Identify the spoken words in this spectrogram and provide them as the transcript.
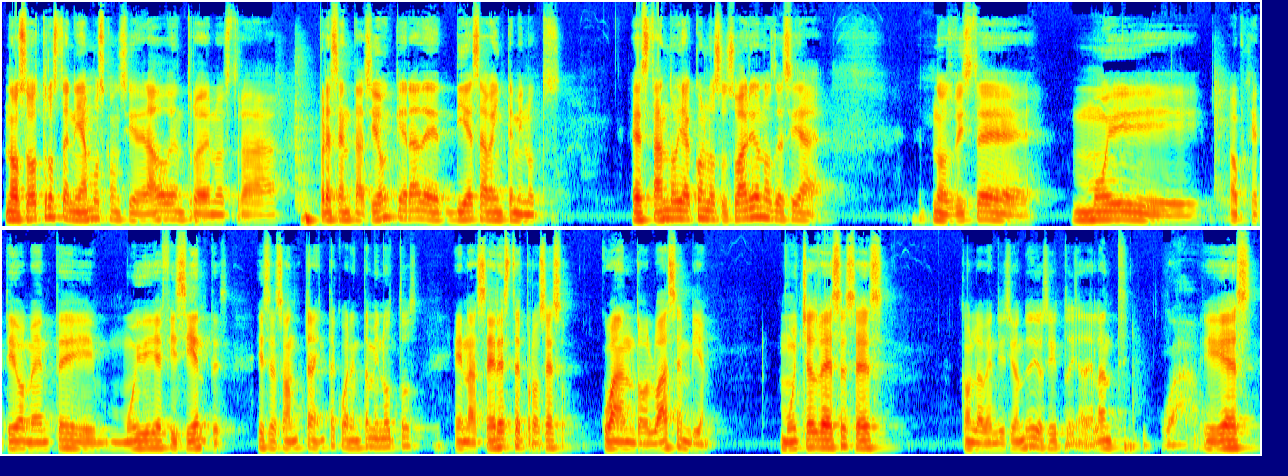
Nosotros teníamos considerado dentro de nuestra presentación que era de 10 a 20 minutos. Estando ya con los usuarios nos decía, nos viste muy objetivamente y muy eficientes. Dice, son 30, 40 minutos en hacer este proceso, cuando lo hacen bien. Muchas veces es con la bendición de Diosito y adelante. Wow. Y es,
